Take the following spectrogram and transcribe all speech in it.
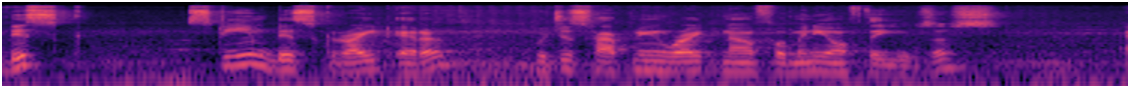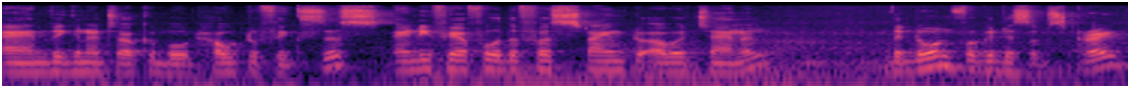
disk Steam disk write error which is happening right now for many of the users. And we're going to talk about how to fix this. And if you're for the first time to our channel then don't forget to subscribe.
